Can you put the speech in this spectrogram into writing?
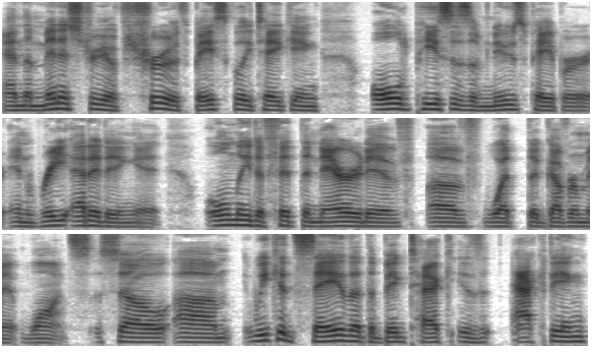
and the Ministry of Truth basically taking old pieces of newspaper and re-editing it only to fit the narrative of what the government wants. So um, we could say that the big tech is acting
